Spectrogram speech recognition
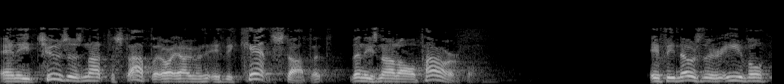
and He chooses not to stop it, or if He can't stop it, then He's not all powerful. If he knows they're evil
